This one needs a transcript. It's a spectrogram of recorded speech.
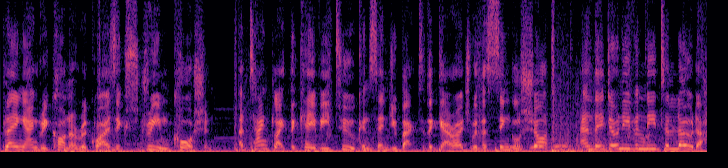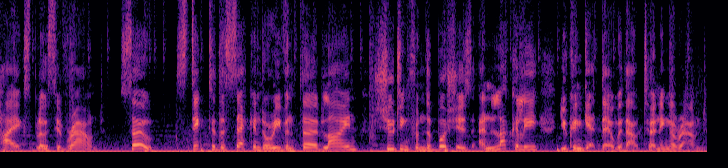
Playing Angry Connor requires extreme caution. A tank like the KV-2 can send you back to the garage with a single shot, and they don't even need to load a high explosive round. So, stick to the second or even third line, shooting from the bushes, and luckily, you can get there without turning around.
